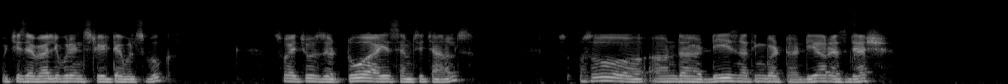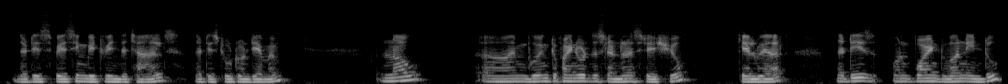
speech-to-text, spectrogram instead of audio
which is available in steel tables book. So i choose uh, two ismc channels so, on the d is nothing but uh, drs dash that is spacing between the channels that is 220 mm now uh, i'm going to find out the slenderness ratio klbr that is 1.1 into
